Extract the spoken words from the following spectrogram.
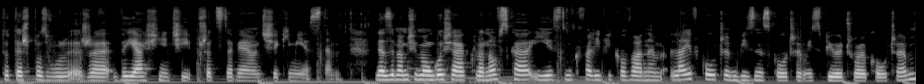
to też pozwól, że wyjaśnię Ci, przedstawiając się, kim jestem. Nazywam się Małgosia Klonowska i jestem kwalifikowanym life coachem, business coachem i spiritual coachem.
